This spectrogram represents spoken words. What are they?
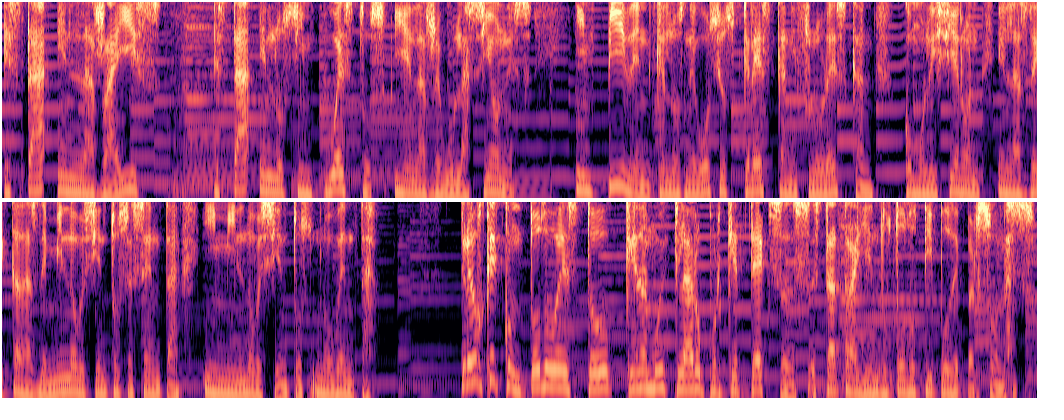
está en la raíz, está en los impuestos y en las regulaciones. Impiden que los negocios crezcan y florezcan como lo hicieron en las décadas de 1960 y 1990. Creo que con todo esto queda muy claro por qué Texas está atrayendo todo tipo de personas.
